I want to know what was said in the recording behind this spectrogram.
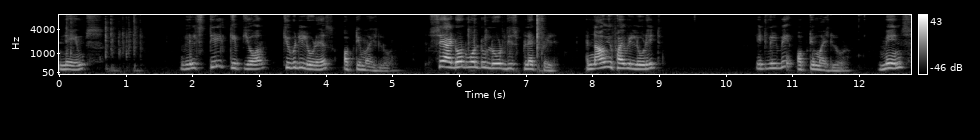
names will still keep your QVD load as optimized load. Say I don't want to load this flag field. And now if I will load it it will be optimized load. Means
